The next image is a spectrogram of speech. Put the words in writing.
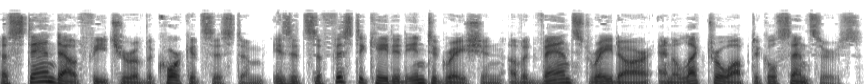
A standout feature of the Korkut system is its sophisticated integration of advanced radar and electro-optical sensors.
